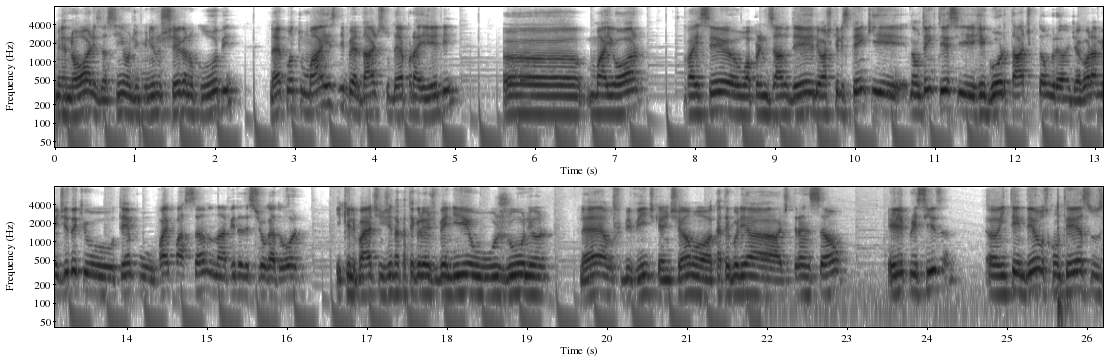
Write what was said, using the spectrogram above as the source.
menores, assim, onde o menino chega no clube, né? Quanto mais liberdade tu der para ele, uh, maior vai ser o aprendizado dele. Eu acho que eles têm que não tem que ter esse rigor tático tão grande. Agora, à medida que o tempo vai passando na vida desse jogador e que ele vai atingindo a categoria juvenil, o júnior, né, o sub-20 que a gente chama, a categoria de transição, ele precisa uh, entender os contextos,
